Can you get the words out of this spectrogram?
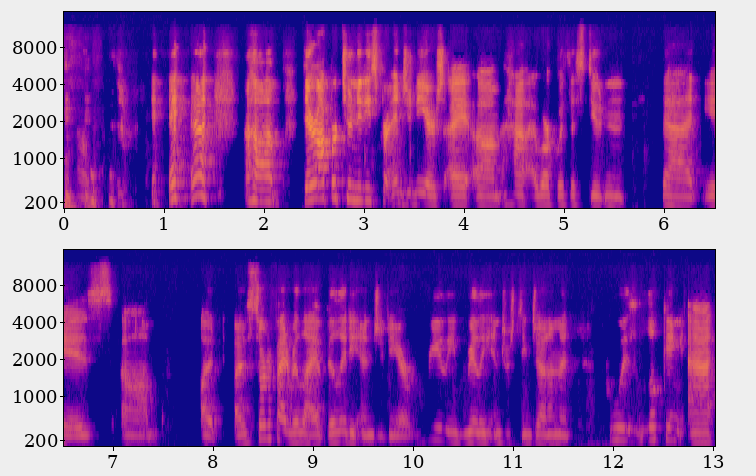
oh. um, there are opportunities for engineers. I, um, ha- I work with a student that is um, a, a certified reliability engineer, really, really interesting gentleman who is looking at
